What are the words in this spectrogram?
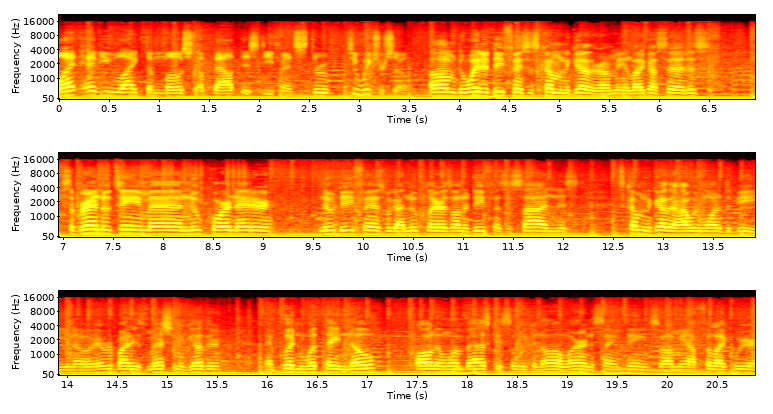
What have you liked the most about this defense through two weeks or so? Um, the way the defense is coming together. I mean, like I said, it's it's a brand new team, man. New coordinator, new defense. We got new players on the defensive side, and it's it's coming together how we want it to be. You know, everybody is meshing together and putting what they know all in one basket, so we can all learn the same thing. So I mean, I feel like we're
